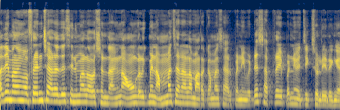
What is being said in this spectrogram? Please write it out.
அதே மாதிரி உங்கள் ஃப்ரெண்ட்ஸ் யாராவது சினிமாவில் வச்சுருந்தாங்கன்னா அவங்களுக்குமே நம்ம சேனலை மறக்காமல் ஷேர் பண்ணி விட்டு சப்ஸ்கிரைப் பண்ணி வச்சுக்க சொல்லிடுங்க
